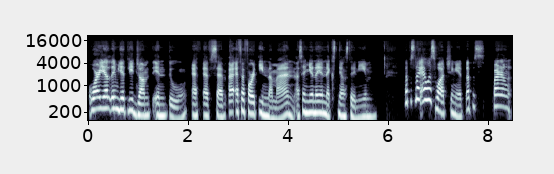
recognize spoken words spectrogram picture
Wariel immediately jumped into FF7, uh, FF14 naman. As in, yun na yung next niyang stream. Tapos like, I was watching it. Tapos parang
